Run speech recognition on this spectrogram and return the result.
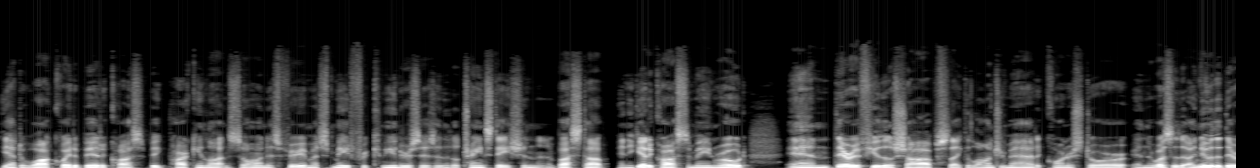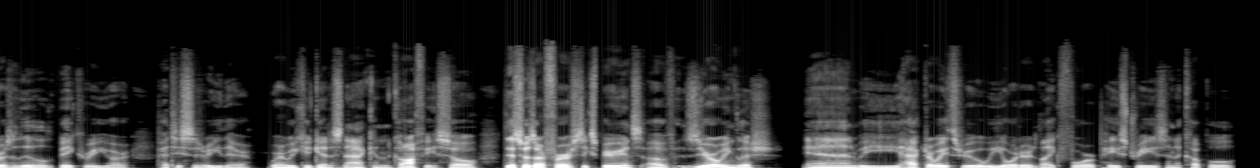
you had to walk quite a bit across a big parking lot and so on. It's very much made for commuters. There's a little train station and a bus stop, and you get across the main road. And there were a few little shops like a laundromat, a corner store, and there was a, I knew that there was a little bakery or patisserie there where we could get a snack and coffee. So this was our first experience of zero English, and we hacked our way through. We ordered like four pastries and a couple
